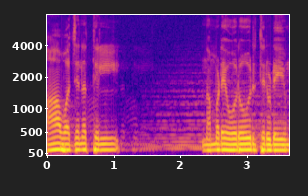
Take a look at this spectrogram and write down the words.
ആ വചനത്തിൽ നമ്മുടെ ഓരോരുത്തരുടെയും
